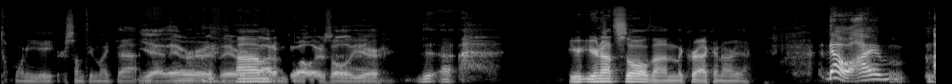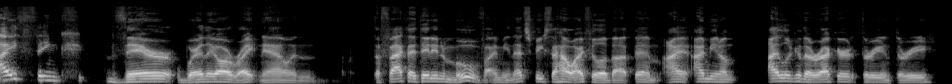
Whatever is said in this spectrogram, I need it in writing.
28 or something like that. Yeah, they were they were um, bottom dwellers all year uh, you're, you're not sold on the Kraken, are you? No, I'm. I think they're where they are right now, and the fact that they didn't move. I mean, that speaks to how I feel about them. I. I mean, I'm. I look at their record, three and three,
